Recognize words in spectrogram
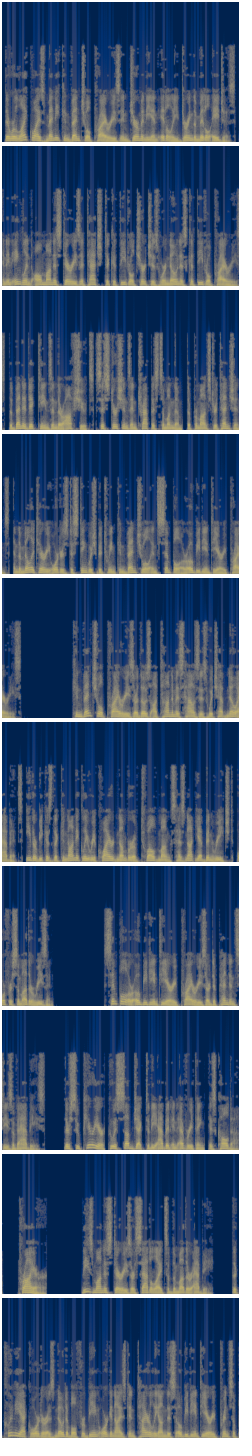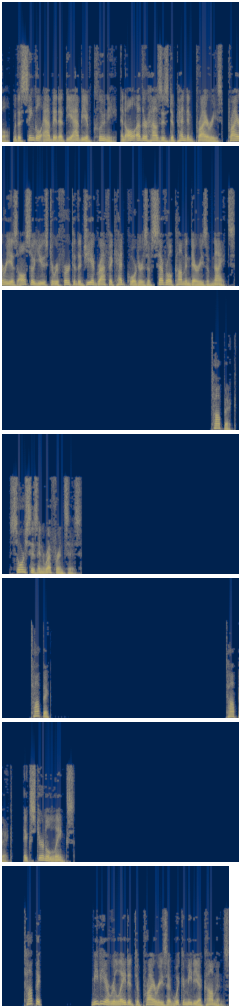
There were likewise many conventual priories in Germany and Italy during the Middle Ages, and in England all monasteries attached to cathedral churches were known as cathedral priories. The Benedictines and their offshoots, Cistercians and Trappists among them, the Premonstratensians, and the military orders distinguish between conventual and simple or obedientiary priories. Conventual priories are those autonomous houses which have no abbots, either because the canonically required number of twelve monks has not yet been reached, or for some other reason. Simple or obedientiary priories are dependencies of abbeys. Their superior, who is subject to the abbot in everything, is called a prior. These monasteries are satellites of the mother abbey. The Cluniac order is notable for being organized entirely on this obedientiary principle, with a single abbot at the Abbey of Cluny, and all other houses dependent priories. Priory is also used to refer to the geographic headquarters of several commanderies of knights. Topic: Sources and references. Topic. Topic: External links. Topic: Media related to priories at Wikimedia Commons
